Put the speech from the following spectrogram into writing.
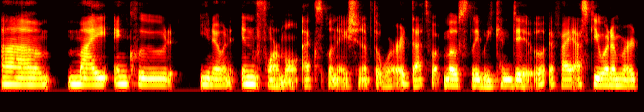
um, might include you know, an informal explanation of the word. That's what mostly we can do. If I ask you what a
